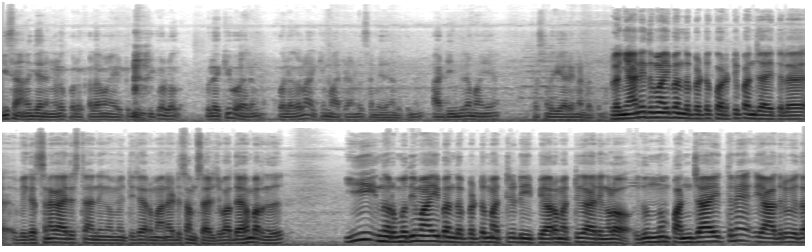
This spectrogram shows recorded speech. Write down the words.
ഈ സാധനം ജനങ്ങളെ കൊലക്കളമായിട്ട് മുറ്റിക്കുള്ള കൊലയ്ക്ക് പകരം കൊലകളാക്കി മാറ്റാനുള്ള സംവിധാനത്തിന് അടിയന്തരമായ പ്രശ്നപരിഹാരം കണ്ടെത്തണം. അല്ല ഞാൻ ഇതുമായി ബന്ധപ്പെട്ട് കൊരട്ടി പഞ്ചായത്തിലെ വികസന കാര്യ സ്റ്റാൻഡിംഗ് കമ്മിറ്റി ചെയർമാനായിട്ട് സംസാരിച്ചപ്പോൾ അദ്ദേഹം പറഞ്ഞത് ഈ നിർമ്മിതിയുമായി ബന്ധപ്പെട്ട് മറ്റ് ഡി പി ആറോ മറ്റ് കാര്യങ്ങളോ ഇതൊന്നും പഞ്ചായത്തിന് യാതൊരുവിധ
